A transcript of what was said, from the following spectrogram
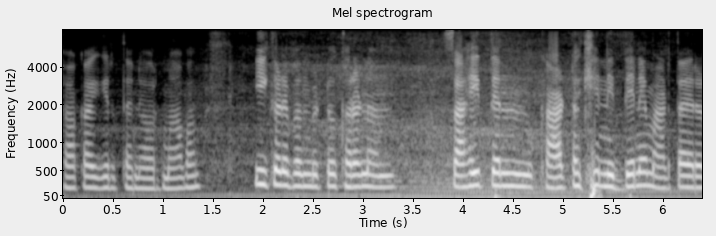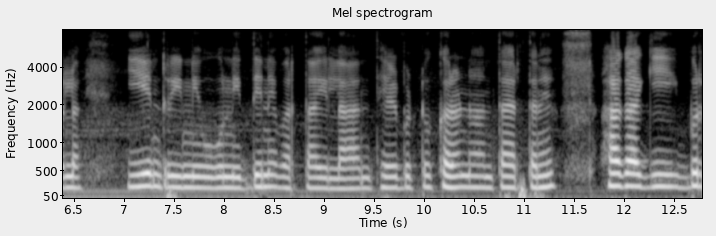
ಶಾಕ್ ಆಗಿರ್ತಾನೆ ಅವ್ರ ಮಾವ. ಈ ಕಡೆ ಬಂದುಬಿಟ್ಟು ಕರ್ಣ ಸಾಹಿತ್ಯನ ಕಾಟಕ್ಕೆ ನಿದ್ದೆನೇ ಮಾಡ್ತಾ ಇರಲ್ಲ. ಏನ್ರಿ ನೀವು ನಿದ್ದೆನೇ ಬರ್ತಾ ಇಲ್ಲ ಅಂತ ಹೇಳಿಬಿಟ್ಟು ಕರ್ಣ ಅಂತ ಇರ್ತಾನೆ. ಹಾಗಾಗಿ ಇಬ್ಬರ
